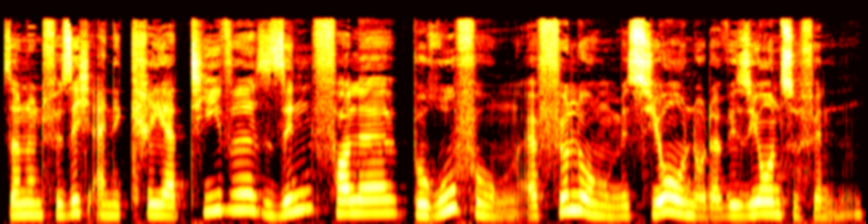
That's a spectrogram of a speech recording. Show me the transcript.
sondern für sich eine kreative, sinnvolle Berufung, Erfüllung, Mission oder Vision zu finden.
